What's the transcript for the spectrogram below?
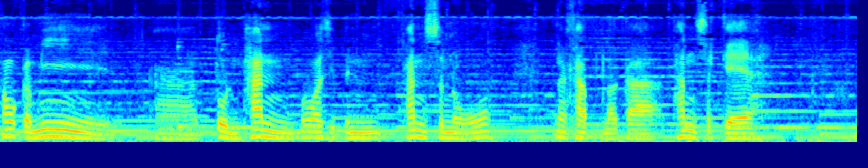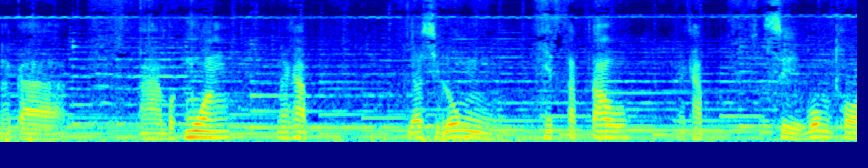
ห้องก็มีอ่า ต้นพันธุ์ไม่ว่าสิเป็นพันธุ์สโนนะครับ แล้วก็พันธุ์สแกแล้วก็บักม่วงนะครับเดี๋ยวสิลงเห็ดตับเต้านะครับสื่อวงทอ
